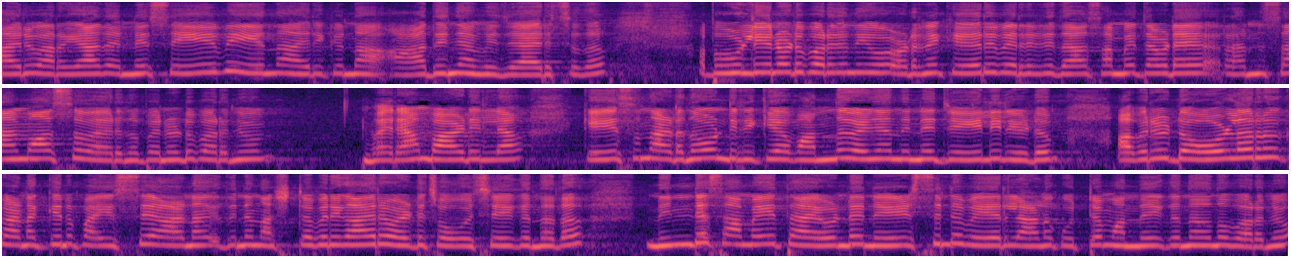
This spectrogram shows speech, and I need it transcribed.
ആരും അറിയാതെ എന്നെ സേവ് ചെയ്യുന്നതായിരിക്കും ആദ്യം ഞാൻ വിചാരിച്ചത്. അപ്പോൾ പുള്ളി പറഞ്ഞു നീ ഉടനെ കയറി വരരുത്. ആ സമയത്ത് അവിടെ റംസാൻ മാസമായിരുന്നു. അപ്പോൾ എന്നോട് പറഞ്ഞു വരാൻ പാടില്ല. കേസ് നടന്നുകൊണ്ടിരിക്കുക. വന്നു കഴിഞ്ഞാൽ നിന്നെ ജയിലിലിടും. അവർ ഡോളർ കണക്കിന് പൈസയാണ് ഇതിന് നഷ്ടപരിഹാരമായിട്ട് ചോദിച്ചേക്കുന്നത്. നിന്റെ സമയത്തായതുകൊണ്ട് നേഴ്സിന്റെ പേരിലാണ് കുറ്റം വന്നേക്കുന്നതെന്ന് പറഞ്ഞു.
